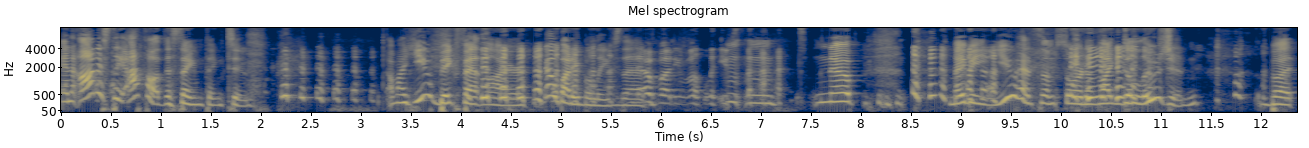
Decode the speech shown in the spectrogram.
and honestly, I thought the same thing too. I'm like, You big fat liar. Nobody believes that. Nobody believes Mm-mm. that. Nope. Maybe you had some sort of like delusion, but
